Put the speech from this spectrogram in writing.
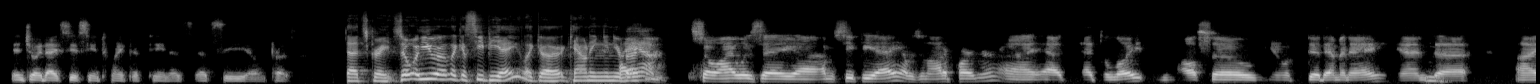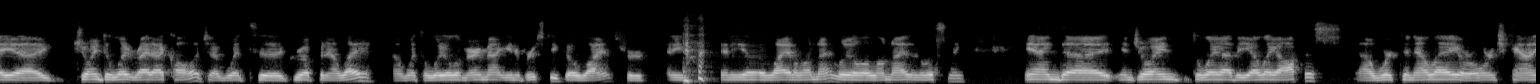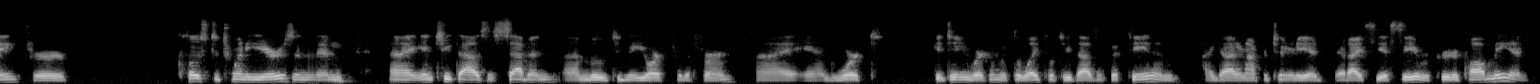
enjoyed ICSC in 2015 as, as CEO and president. That's great. So, are you like a CPA, like uh, accounting in your background? I am so I was a am uh, a CPA. I was an audit partner uh, at at Deloitte. And also, you know, did M and A, and mm. uh, I uh, joined Deloitte right out of college. I went to grew up in LA. I went to Loyola Marymount University. Go Lions for any any uh, Lion alumni, Loyola alumni that are listening. And uh, and joined Deloitte out of the LA office. worked in LA or Orange County for close to 20 years, and then. Mm uh, in 2007, uh, moved to New York for the firm uh, and worked, continued working with Deloitte till 2015. And I got an opportunity at, at ICSC. A recruiter called me and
